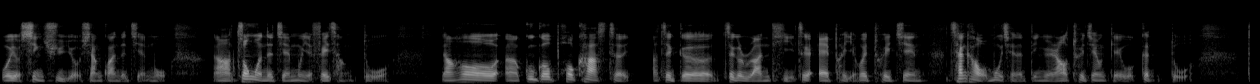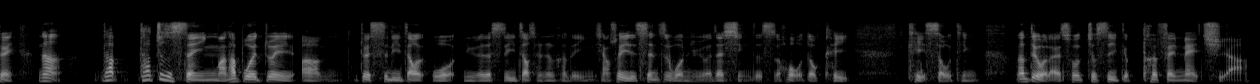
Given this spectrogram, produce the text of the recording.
我有兴趣有相关的节目啊，中文的节目也非常多。然后呃 Google Podcast 啊这个这个软体这个 App 也会推荐参考我目前的订阅，然后推荐给我更多。对，那它它就是声音嘛，它不会对嗯。对视力造我女儿的视力造成任何的影响，所以甚至我女儿在醒的时候，我都可以可以收听。那对我来说就是一个 perfect match 啊。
